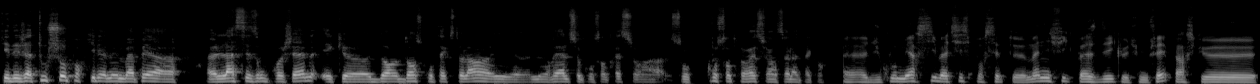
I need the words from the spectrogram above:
qui est déjà tout chaud pour Kylian Mbappé euh, la saison prochaine et que dans, dans ce contexte-là, le Real se concentrerait sur un, se concentrerait sur un seul attaquant. du coup, merci Baptiste pour cette magnifique passe D que tu me fais parce que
